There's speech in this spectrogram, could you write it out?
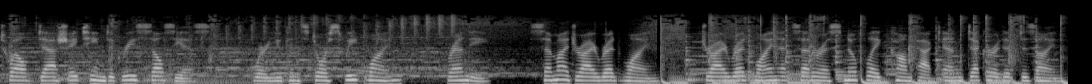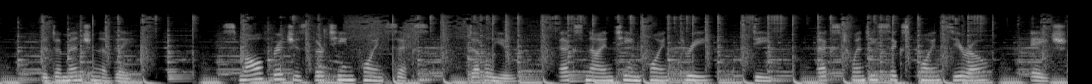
12-18 degrees Celsius, where you can store sweet wine, brandy, semi-dry red wine, dry red wine etc. Snowflake compact and decorative design, the dimension of the small fridge is 13.6 W, x 19.3 D, x 26.0 H,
